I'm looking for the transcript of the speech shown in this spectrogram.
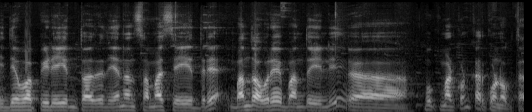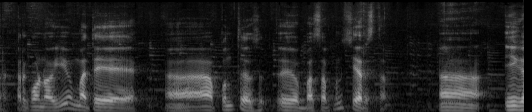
ಈ ದೇವ ಪೀಡೆ ಇಂಥದ್ದು ಏನೊಂದು ಸಮಸ್ಯೆ ಇದ್ದರೆ ಬಂದು ಅವರೇ ಬಂದು ಇಲ್ಲಿ ಬುಕ್ ಮಾಡ್ಕೊಂಡು ಕರ್ಕೊಂಡು ಹೋಗ್ತಾರೆ. ಕರ್ಕೊಂಡು ಹೋಗಿ ಮತ್ತು ಅಪ್ಪನ ಬಸಪ್ಪನ ಸೇರಿಸ್ತಾರೆ. ಈಗ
